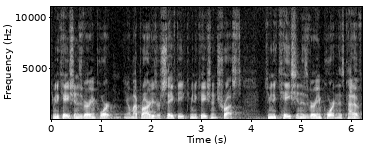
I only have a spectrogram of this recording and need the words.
Communication is very important. You know, my priorities are safety, communication, and trust. Communication is very important. It's kind of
